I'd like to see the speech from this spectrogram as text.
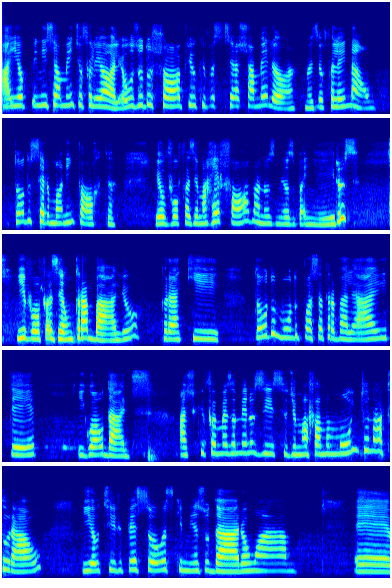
Aí eu inicialmente eu falei, olha, eu uso do shopping o que você achar melhor. Mas eu falei, não, todo ser humano importa. Eu vou fazer uma reforma nos meus banheiros e vou fazer um trabalho para que todo mundo possa trabalhar e ter igualdades. Acho que foi mais ou menos isso, de uma forma muito natural. E eu tive pessoas que me ajudaram a é,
